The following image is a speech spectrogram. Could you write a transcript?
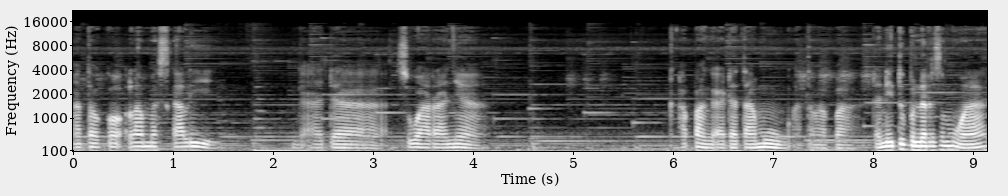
Atau kok lama sekali nggak ada suaranya apa nggak ada tamu atau apa. Dan itu benar semua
